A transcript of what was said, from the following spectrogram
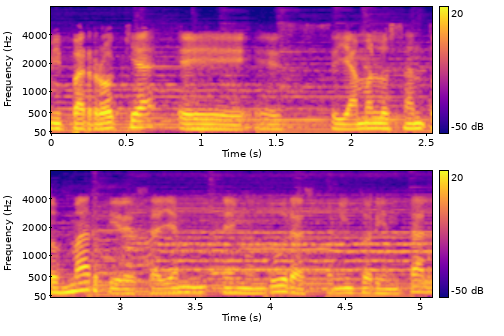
Mi parroquia eh, se llaman los Santos Mártires, allá en, Honduras, Bonito Oriental.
